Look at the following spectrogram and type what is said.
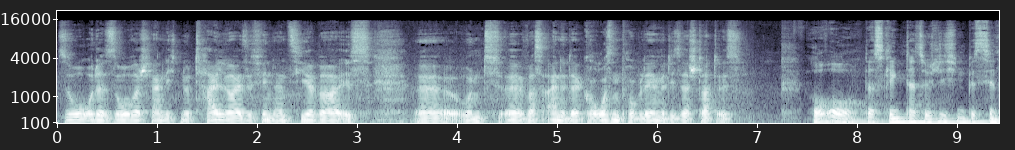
so oder so wahrscheinlich nur teilweise finanzierbar ist und was eine der großen Probleme dieser Stadt ist. Oh, oh, das klingt tatsächlich ein bisschen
